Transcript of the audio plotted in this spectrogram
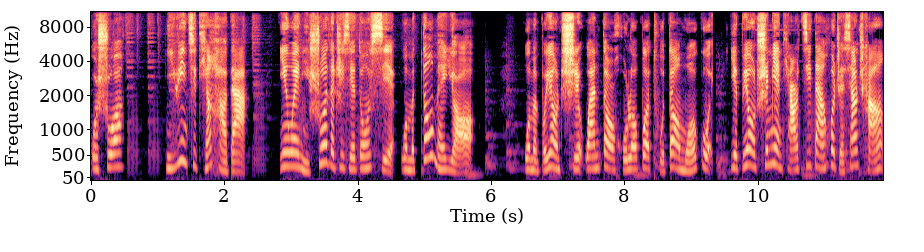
我说。你运气挺好的，因为你说的这些东西我们都没有。我们不用吃豌豆、胡萝卜、土豆、蘑菇，也不用吃面条、鸡蛋或者香肠。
